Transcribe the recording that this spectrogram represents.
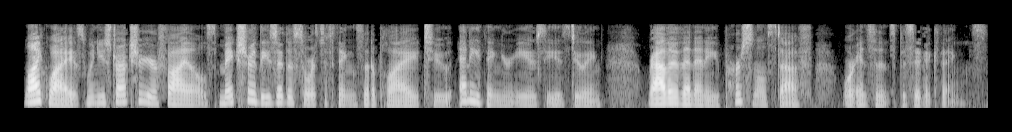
Likewise, when you structure your files, make sure these are the sorts of things that apply to anything your EOC is doing, rather than any personal stuff or incident-specific things.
